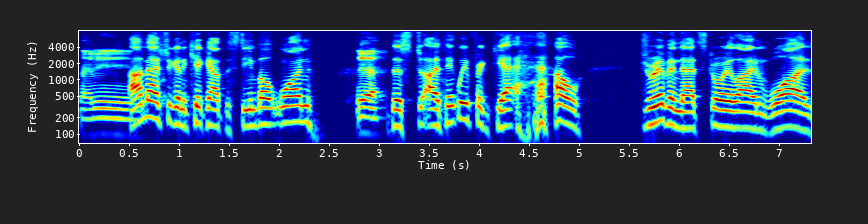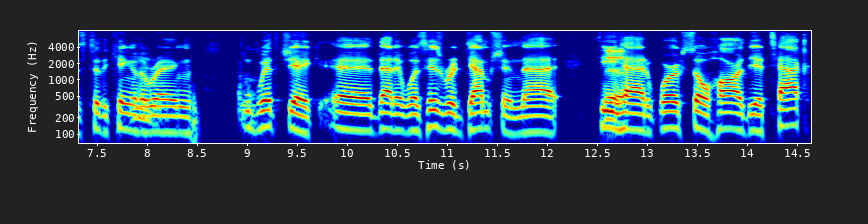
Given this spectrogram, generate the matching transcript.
I mean, I'm actually going to kick out the Steamboat one. yeah, The st- I think we forget how driven that storyline was to the King of the Mm. Ring with Jake. Uh, that it was his redemption. That he Yeah. had worked so hard. The attack.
